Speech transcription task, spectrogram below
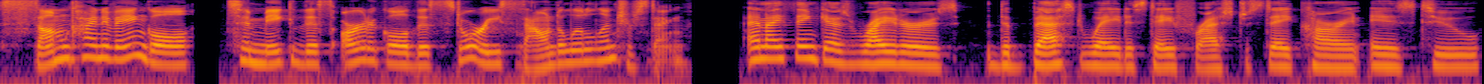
some kind of angle to make this article, this story, sound a little interesting. And I think as writers, the best way to stay fresh, to stay current, is to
